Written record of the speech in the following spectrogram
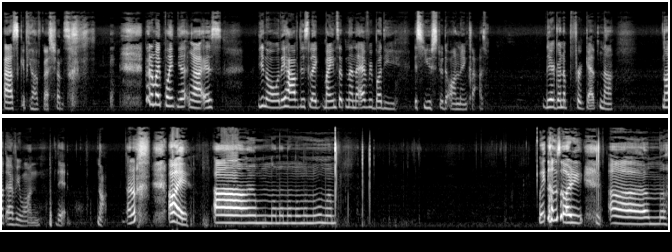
Ask if you have questions. Pero my point nga is, you know, they have this like mindset na, na everybody is used to the online class. They're gonna forget na not everyone did. Not. Ano? okay. Um, mm, mm, mm, wait lang, sorry. Um,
